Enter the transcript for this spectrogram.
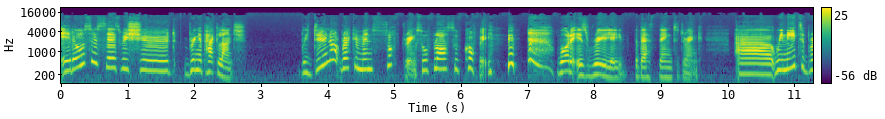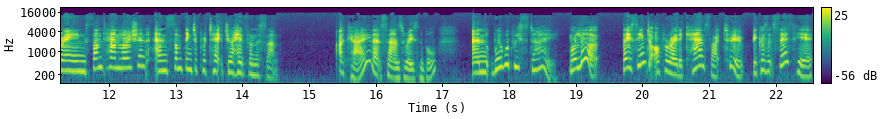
It also says we should bring a packed lunch. We do not recommend soft drinks or flasks of coffee. Water is really the best thing to drink. Uh, we need to bring suntan lotion and something to protect your head from the sun. Okay, that sounds reasonable. And where would we stay? Well, look, they seem to operate a campsite too, because it says here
